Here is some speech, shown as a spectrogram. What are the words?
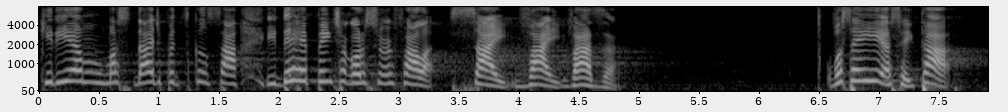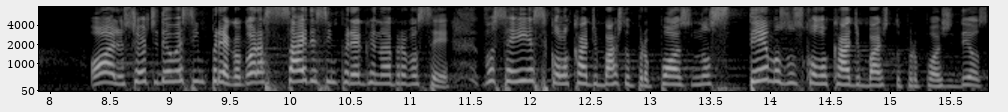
queria uma cidade para descansar, e de repente agora o Senhor fala: sai, vai, vaza. Você ia aceitar? Olha, o Senhor te deu esse emprego, agora sai desse emprego que não é para você. Você ia se colocar debaixo do propósito? Nós temos nos colocar debaixo do propósito de Deus?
